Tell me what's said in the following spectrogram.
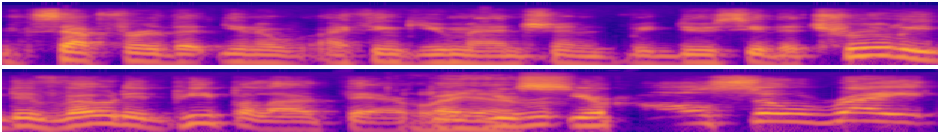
except for that you know i think you mentioned we do see the truly devoted people out there oh, but yes. you're you're also right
